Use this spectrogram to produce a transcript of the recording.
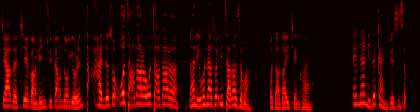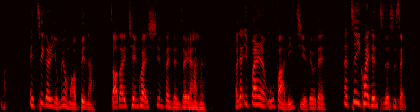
家的街坊邻居当中，有人大喊着说：“我找到了，我找到了。”然后你问他说：“你找到什么？”我找到一千块，哎，那你的感觉是什么？哎，这个人有没有毛病啊？找到一千块，兴奋成这样，好像一般人无法理解，对不对？那这一块钱指的是谁？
